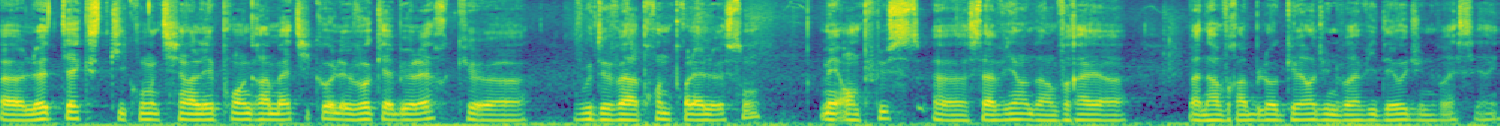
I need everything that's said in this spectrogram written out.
euh, le texte qui contient les points grammaticaux, le vocabulaire que euh, vous devez apprendre pour la leçon. Mais en plus, euh, ça vient d'un vrai, bah, d'un vrai blogueur, d'une vraie vidéo, d'une vraie série.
